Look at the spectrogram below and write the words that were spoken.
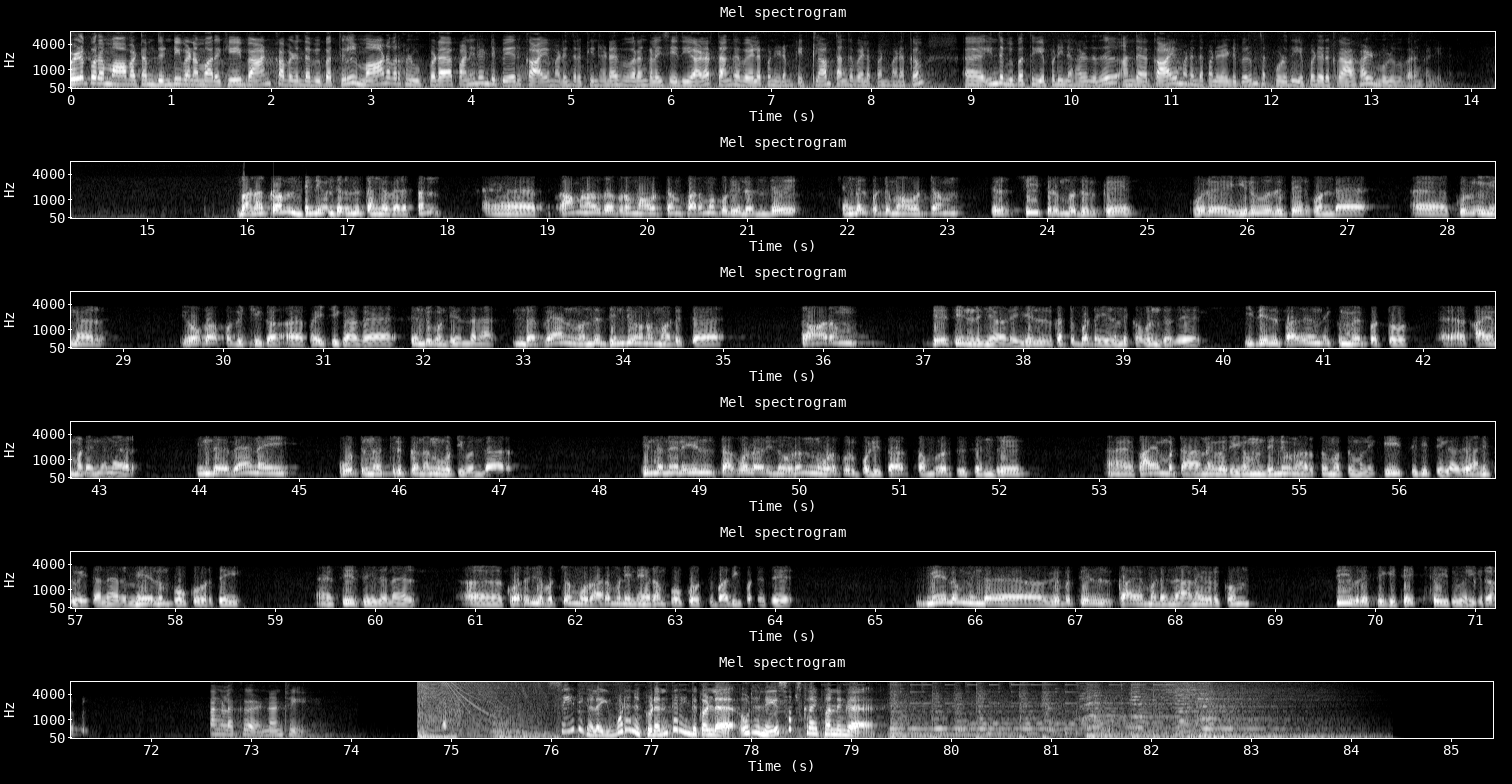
விழுப்புரம் மாவட்டம் திண்டிவனம் அருகே வேன் கவிழ்ந்த விபத்தில் மாணவர்கள் உட்பட பனிரெண்டு பேர் காயமடைந்திருக்கின்றனர். விவரங்களை செய்தியாளர் தங்க வேலப்பனிடம் கேட்கலாம். தங்க வேலப்பன் வணக்கம். அஹ், இந்த விபத்து எப்படி நிகழ்ந்தது? அந்த காயமடைந்த பன்னிரண்டு பேரும் தற்பொழுது எப்படி இருக்கிறார்கள்? முழு விவரங்கள் என்ன? வணக்கம். திண்டிவனத்திலிருந்து தங்க வேலப்பன் ராமநாதபுரம் மாவட்டம் பரமக்குடியிலிருந்து செங்கல்பட்டு மாவட்டம் திரு- ஸ்ரீ பெரும்புதூருக்கு ஒரு இருபது பேர் கொண்ட குழுவினர் யோகா பயிற்சிக்கா பயிற்சிக்காக சென்று கொண்டிருந்தனர். இந்த வேன் வந்து திண்டிவனம் அடுத்த தாரம் தேசிய நெடுஞ்சாலையில் கட்டுப்பாட்டை இழந்து கவிழ்ந்தது. இதில் பதினைந்துக்கும் மேற்பட்டோர் அஹ், காயமடைந்தனர். இந்த வேனை ஓட்டுநர் திருக்கண்ணன் ஓட்டி வந்தார். இந்த நிலையில் தகவல் அறிந்தவுடன் உலகூர் போலீசார் சம்பவத்துக்கு சென்று காயம்பட்ட அனைவரையும் திண்டிவனம் அரசு மருத்துவமனைக்கு சிகிச்சைக்காக அனுப்பி வைத்தனர். மேலும் போக்குவரத்தை சீர் செய்தனர். குறைஞ்சபட்சம் ஒரு அரை மணி நேரம் போக்குவரத்து பாதிக்கப்பட்டது. மேலும் இந்த விபத்தில் காயமடைந்த அனைவருக்கும் தீவிர சிகிச்சை செய்து வருகிறார்கள். நன்றி. செய்திகளை உடனுக்குடன் தெரிந்து கொள்ள உடனே சப்ஸ்கிரைப் பண்ணுங்க.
